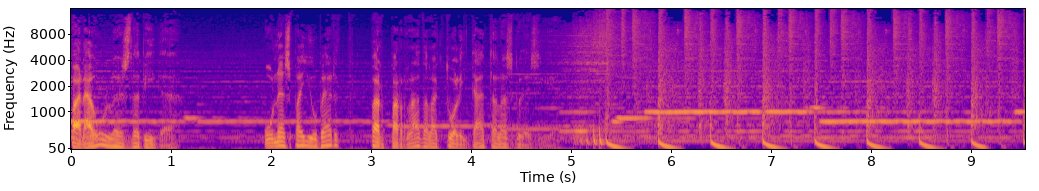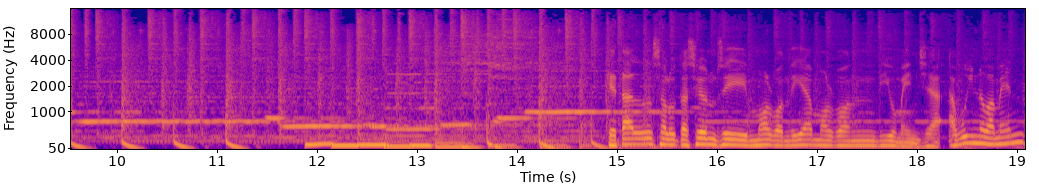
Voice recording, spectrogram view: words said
Paraules de vida. Un espai obert per parlar de l'actualitat a l'Església. Què tal? Salutacions i molt bon dia, molt bon diumenge. Avui novament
